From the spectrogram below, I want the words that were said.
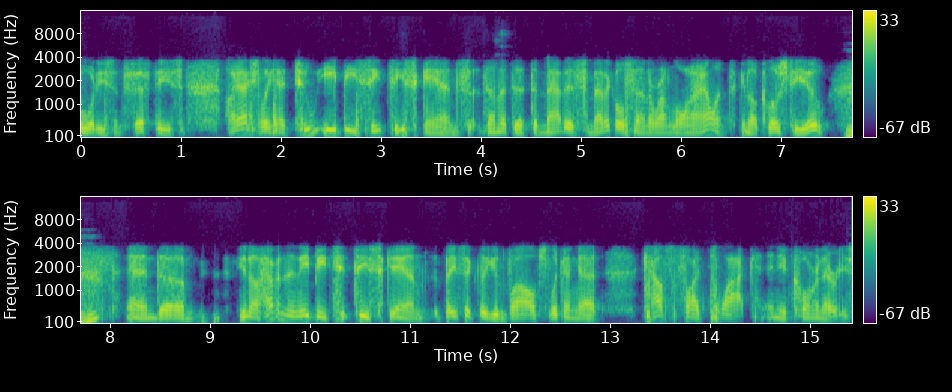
40s and 50s, I actually had two EBCT scans done at the, the Mattis Medical Center on Long Island, you know, close to you. Mm-hmm. And, um, you know, having an EBCT scan basically involves looking at calcified plaque in your coronaries.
